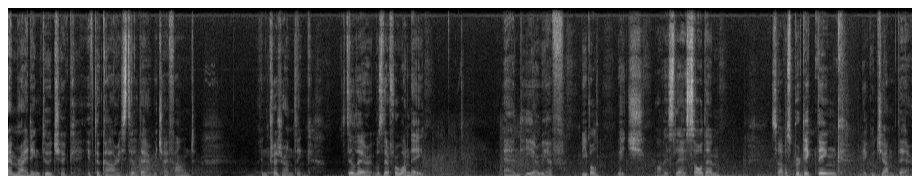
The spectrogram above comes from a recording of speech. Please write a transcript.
I'm riding to check if the car is still there, which I found in treasure hunting. Still there, it was there for one day. And here we have people, which obviously I saw them. So I was predicting they could jump there.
